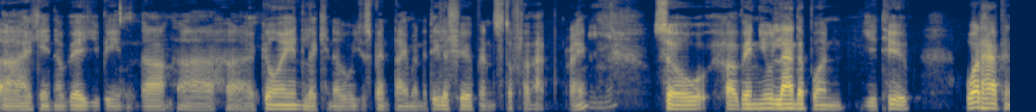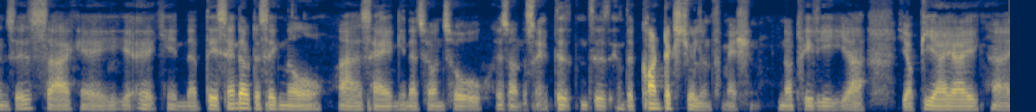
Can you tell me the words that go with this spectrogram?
uh, you know where you've been uh, uh, going like you know you spend time in the dealership and stuff like that right? Hmm so uh, when you land up on youtube what happens is uh, okay, that they send out a signal uh, saying you know so and so is on the site the, the, the contextual information not really uh, your pii uh,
